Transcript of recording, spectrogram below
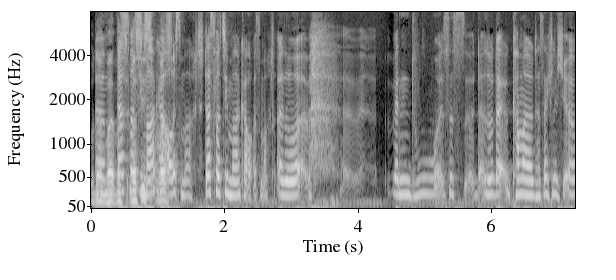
oder ähm, was, das, was, was die Marke was ausmacht. Das, was die Marke ausmacht. Also wenn du, es ist, also da kann man tatsächlich äh,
